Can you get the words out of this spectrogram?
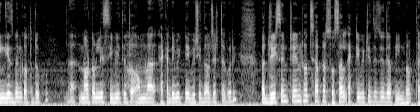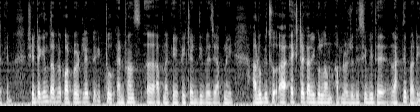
এঙ্গেজমেন্ট কতটুকু? নট অনলি সিভিতে তো আমরা একাডেমিকটাই বেশি দেওয়ার চেষ্টা করি বাট রিসেন্ট ট্রেন্ড হচ্ছে আপনার সোশ্যাল অ্যাক্টিভিটিতে যদি আপনি ইনভলভ থাকেন সেটা কিন্তু আপনার কর্পোরেট লাইফটা একটু অ্যাডভান্স আপনাকে ফিচার দিবে যে আপনি আরও কিছু এক্সট্রা কারিকুলাম আপনার যদি সিভিতে রাখতে পারি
